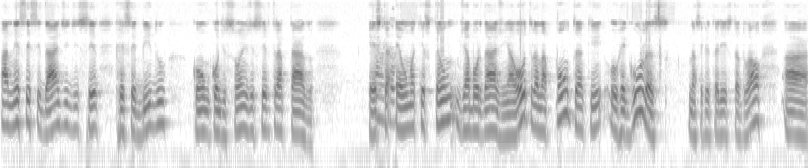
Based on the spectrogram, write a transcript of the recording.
a necessidade de ser recebido com condições de ser tratado. Esta uhum. é uma questão de abordagem. A outra, na ponta, que o regulas na Secretaria Estadual, a,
